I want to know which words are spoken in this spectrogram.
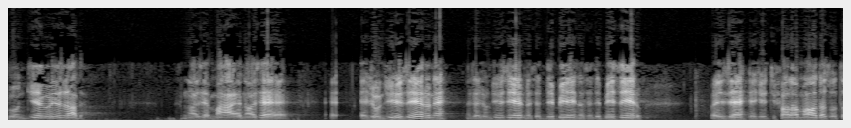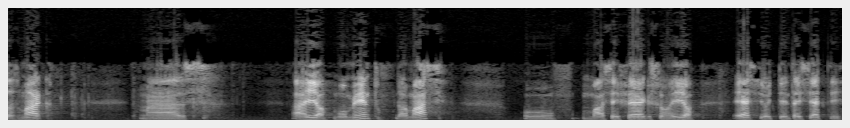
Bom dia, gurizada. Nós é, ma... nós é, é, é né? Nós é João Dizeiro, nós é DB, nós é DBzeiro. Pois é, a gente fala mal das outras marcas, mas aí ó, momento da Massi, o Massey Ferguson aí ó, S8737.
